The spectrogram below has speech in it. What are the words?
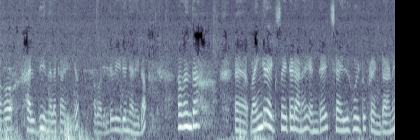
അപ്പോൾ ഹൽദി ഇന്നലെ കഴിഞ്ഞു. അപ്പോൾ അതിന്റെ വീഡിയോ ഞാനിടാം. അപ്പോൾ എന്താ ഭയങ്കര എക്സൈറ്റഡ് ആണ്. എന്റെ ചൈൽഡ്ഹുഡ് ഫ്രണ്ടാണ്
